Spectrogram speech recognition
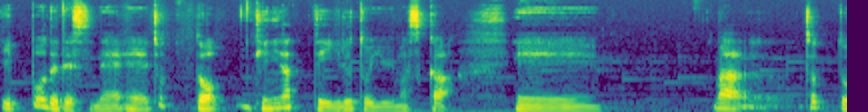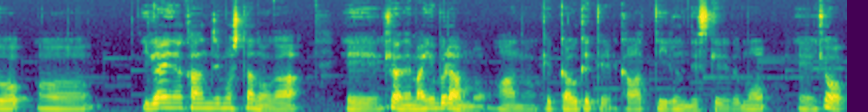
一方でですね、えー、ちょっと気になっていると言いますか、えー、まあ、ちょっと意外な感じもしたのが、えー、今日はね、マイオブランもあの結果を受けて変わっているんですけれども、えー、今日、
